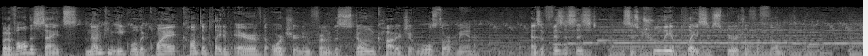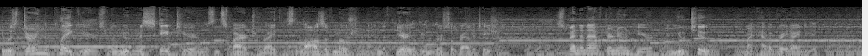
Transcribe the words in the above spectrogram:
But of all the sights, none can equal the quiet, contemplative air of the orchard in front of the stone cottage at Woolsthorpe Manor. As a physicist, this is truly a place of spiritual fulfillment. It was during the plague years when Newton escaped here and was inspired to write his laws of motion and the theory of universal gravitation. Spend an afternoon here, and you too might have a great idea.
